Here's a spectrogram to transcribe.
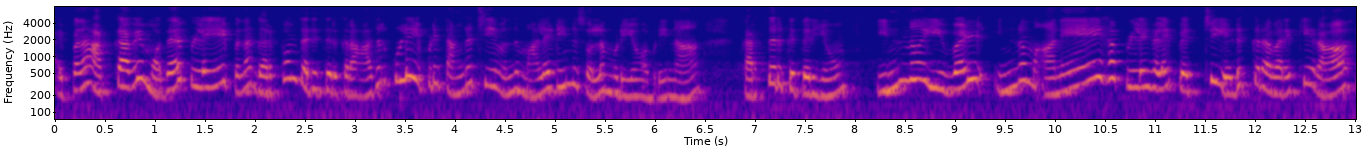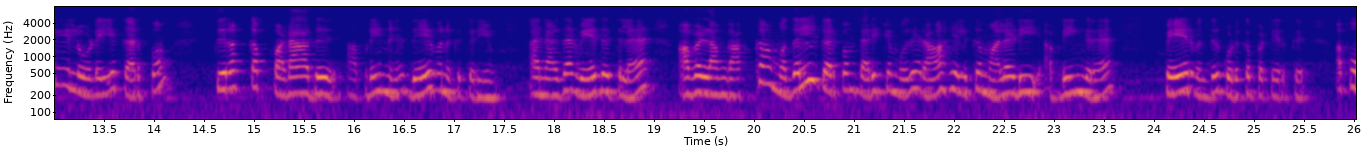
இப்போ தான் அக்காவே முதல் பிள்ளையே இப்போ தான் கர்ப்பம் தரித்திருக்கிறா அதற்குள்ளே எப்படி தங்கச்சியை வந்து மலடின்னு சொல்ல முடியும் அப்படின்னா கர்த்தருக்கு தெரியும் இன்னும் இவள் இன்னும் அநேக பிள்ளைகளை பெற்று எடுக்கிற வரைக்கும் ராகேலோடைய கர்ப்பம் திறக்கப்படாது அப்படின்னு தேவனுக்கு தெரியும். அதனால தான் வேதத்தில் அவள் அவங்க அக்கா முதல் கர்ப்பம் தரிக்கும் போதே ராகேலுக்கு மலடி அப்படிங்கிற பெயர் வந்து கொடுக்கப்பட்டிருக்கு. அப்போ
